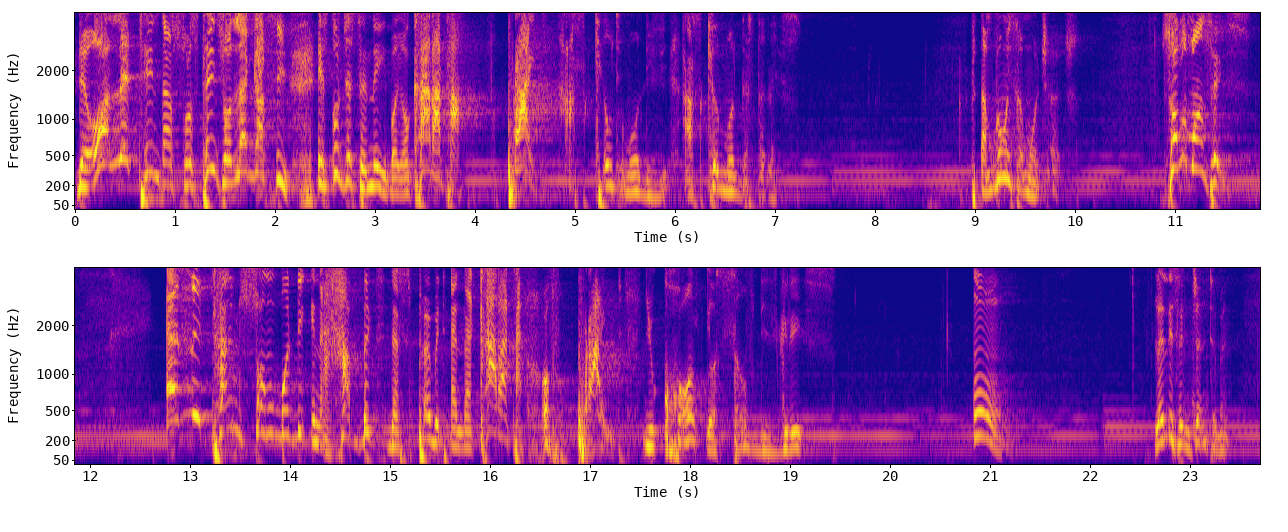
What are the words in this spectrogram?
The only thing that sustains your legacy is not just a name, but your character. Pride has killed more disease, has killed more destinies. I'm going somewhere, church. Solomon says, anytime somebody inhabits the spirit and the character of pride, you call yourself disgrace. Mm. Ladies and gentlemen,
